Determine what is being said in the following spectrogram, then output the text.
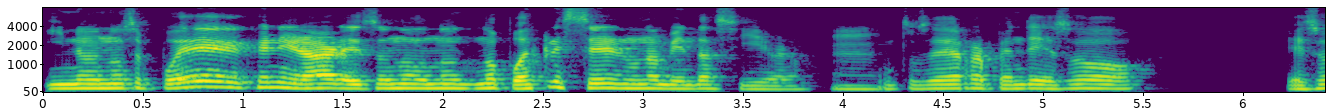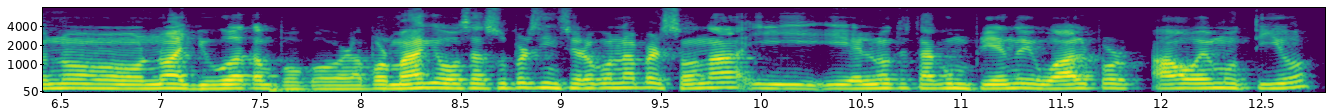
Y no, no se puede generar eso, no, no, no puedes crecer en un ambiente así, ¿verdad? Mm. Entonces de repente eso, eso no, no ayuda tampoco, ¿verdad? Por más que vos seas súper sincero con la persona y, y él no te está cumpliendo igual por A o B motivo,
